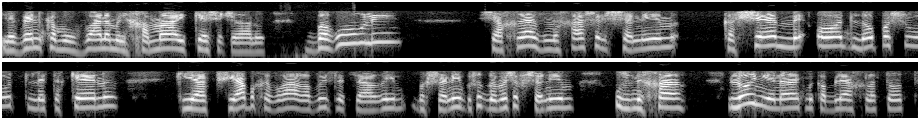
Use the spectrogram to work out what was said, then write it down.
לבין כמובן המלחמה העיקשת שלנו. ברור לי שאחרי הזנחה של שנים, קשה מאוד, לא פשוט, לתקן, כי הפשיעה בחברה הערבית, לצערי, בשנים, פשוט במשך שנים, הוזנחה, לא עניינה את מקבלי ההחלטות,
